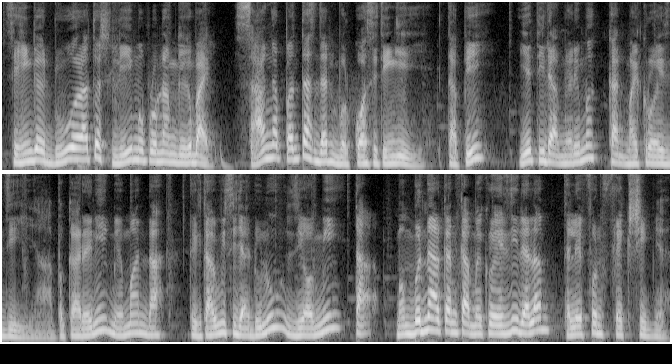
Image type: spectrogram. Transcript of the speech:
sehingga 256GB. Sangat pantas dan berkuasa tinggi. Tapi, ia tidak menerima kad microSD. Ha, perkara ini memang dah diketahui sejak dulu Xiaomi tak membenarkan kad microSD dalam telefon flagshipnya.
